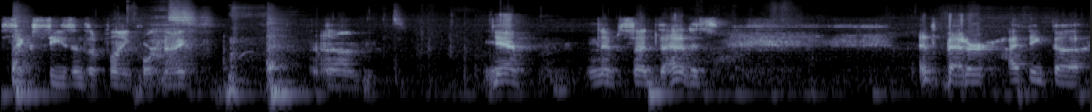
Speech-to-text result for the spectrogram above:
six seasons of playing Fortnite. Um, yeah, and besides that, it's it's better. I think the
